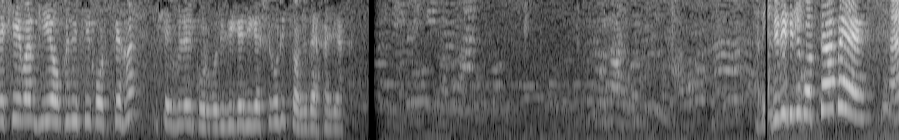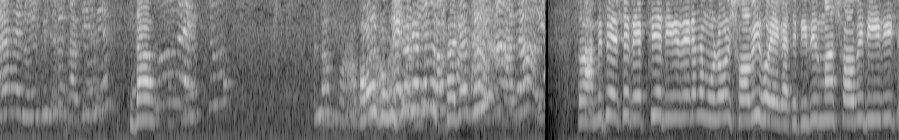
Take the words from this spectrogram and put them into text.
দেখি এবার গিয়ে ওখানে কি করতে হয়। তো সেইগুলোই করব। দিদিকে জিজ্ঞাসা করি চলো দেখা যাক। দিদি কিছু করতে হবে? হ্যাঁ হ্যাঁ দাও। তো আমি তো এসে দেখছি দিদিদের এখানে মোটামুটি সবই হয়ে গেছে। দিদির মা সবই দিয়ে দিয়েছে।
